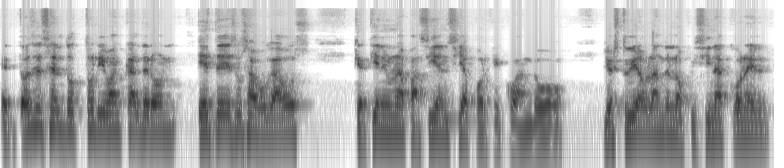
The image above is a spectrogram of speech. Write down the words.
Entonces el doctor Iván Calderón es de esos abogados que tienen una paciencia porque cuando yo estuve hablando en la oficina con él,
